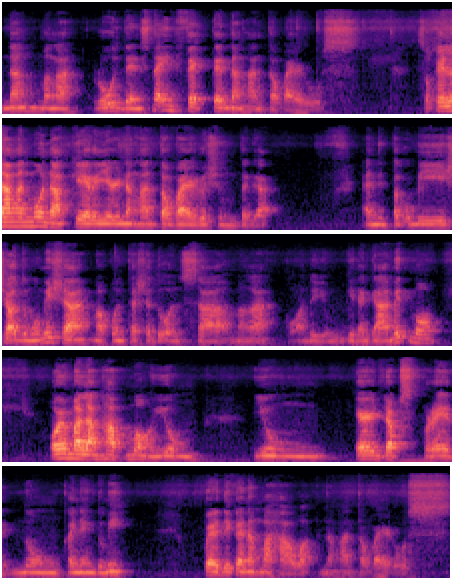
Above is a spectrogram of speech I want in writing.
ng mga rodents na infected ng hantavirus. So, kailangan mo na carrier ng hantavirus yung daga. And then, pag umihi siya o dumumi siya, mapunta siya doon sa mga kung ano yung ginagamit mo or malanghap mo yung yung airdrop spread nung kanyang dumi. Pwede ka nang mahawa ng hantavirus.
